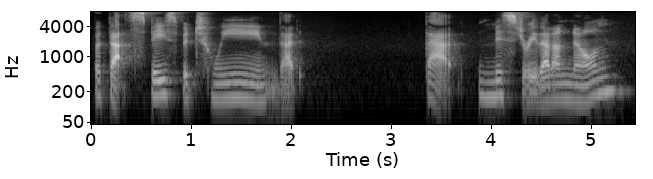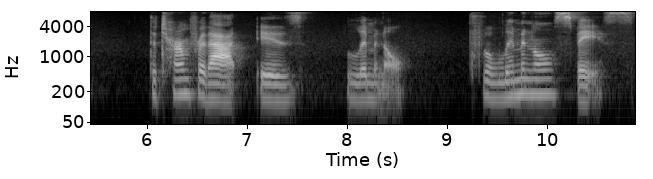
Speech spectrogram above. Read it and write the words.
But that space between that that mystery, that unknown, the term for that is liminal. It's the liminal space.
